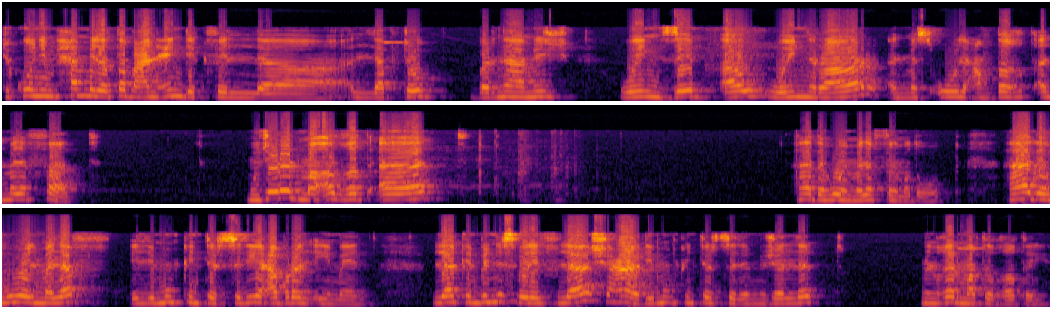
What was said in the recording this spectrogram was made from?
تكوني محملة طبعا عندك في اللابتوب برنامج وين زب أو وين رار المسؤول عن ضغط الملفات. مجرد ما أضغط آت هذا هو الملف المضغوط. هذا هو الملف اللي ممكن ترسليه عبر الإيميل. لكن بالنسبة للفلاش عادي ممكن ترسل المجلد من غير ما تضغطيه.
